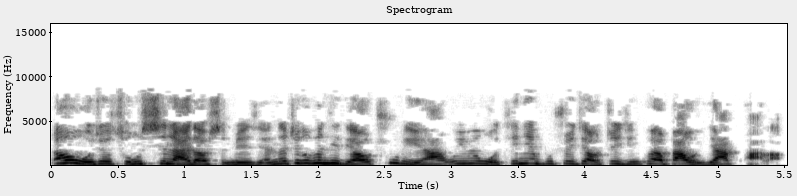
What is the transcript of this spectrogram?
然后我就重新来到神面前。那这个问题得要处理啊，因为我天天不睡觉，这已经快要把我压垮了。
